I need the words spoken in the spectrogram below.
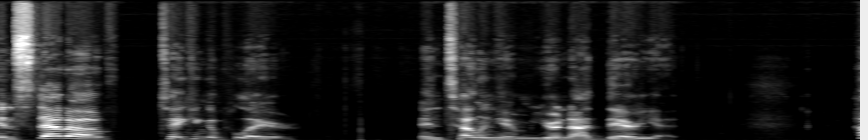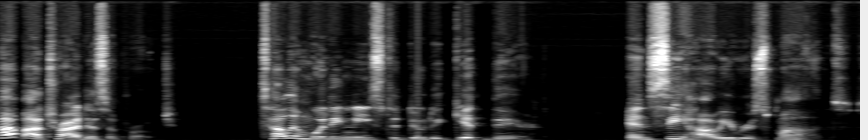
Instead of taking a player and telling him you're not there yet, how about try this approach? Tell him what he needs to do to get there and see how he responds.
